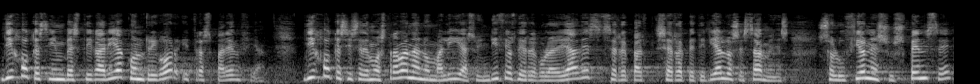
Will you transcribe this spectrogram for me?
Dijo que se investigaría con rigor y transparencia. Dijo que si se demostraban anomalías o indicios de irregularidades se, repetirían los exámenes, solución en suspense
